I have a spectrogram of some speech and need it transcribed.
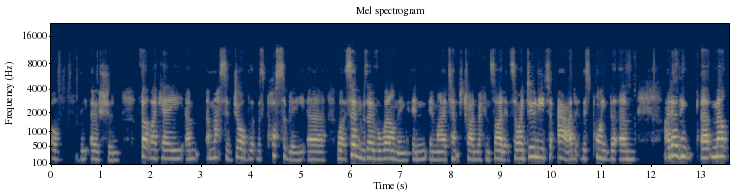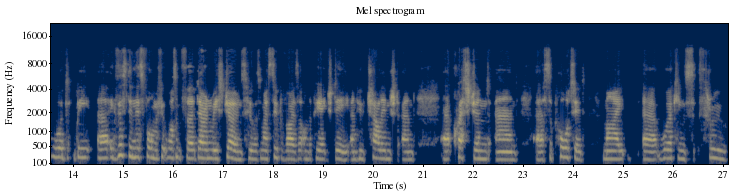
of the ocean. Felt like a um, a massive job that was possibly uh, well it certainly was overwhelming in in my attempt to try and reconcile it. So I do need to add at this point that um, I don't think uh, Melt would be uh, exist in this form if it wasn't for Deryn Rees Jones, who was my supervisor on the PhD and who challenged and uh, questioned and uh, supported my uh, workings through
